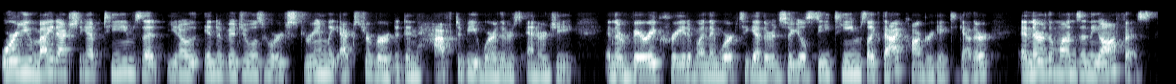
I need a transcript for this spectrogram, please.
Or you might actually have teams that, you know, individuals who are extremely extroverted and have to be where there's energy and they're very creative when they work together. And so you'll see teams like that congregate together and they're the ones in the office.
